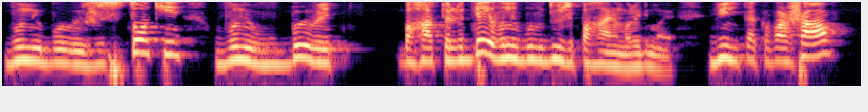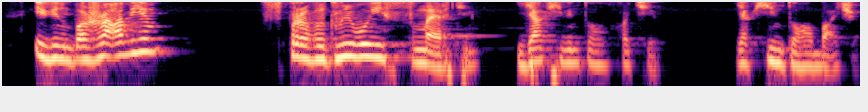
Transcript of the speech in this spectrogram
вони були жорстокі, вони вбили багато людей, вони були дуже поганими людьми. Він так вважав, і він бажав їм справедливої смерті, як він того хотів, як він того бачив.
